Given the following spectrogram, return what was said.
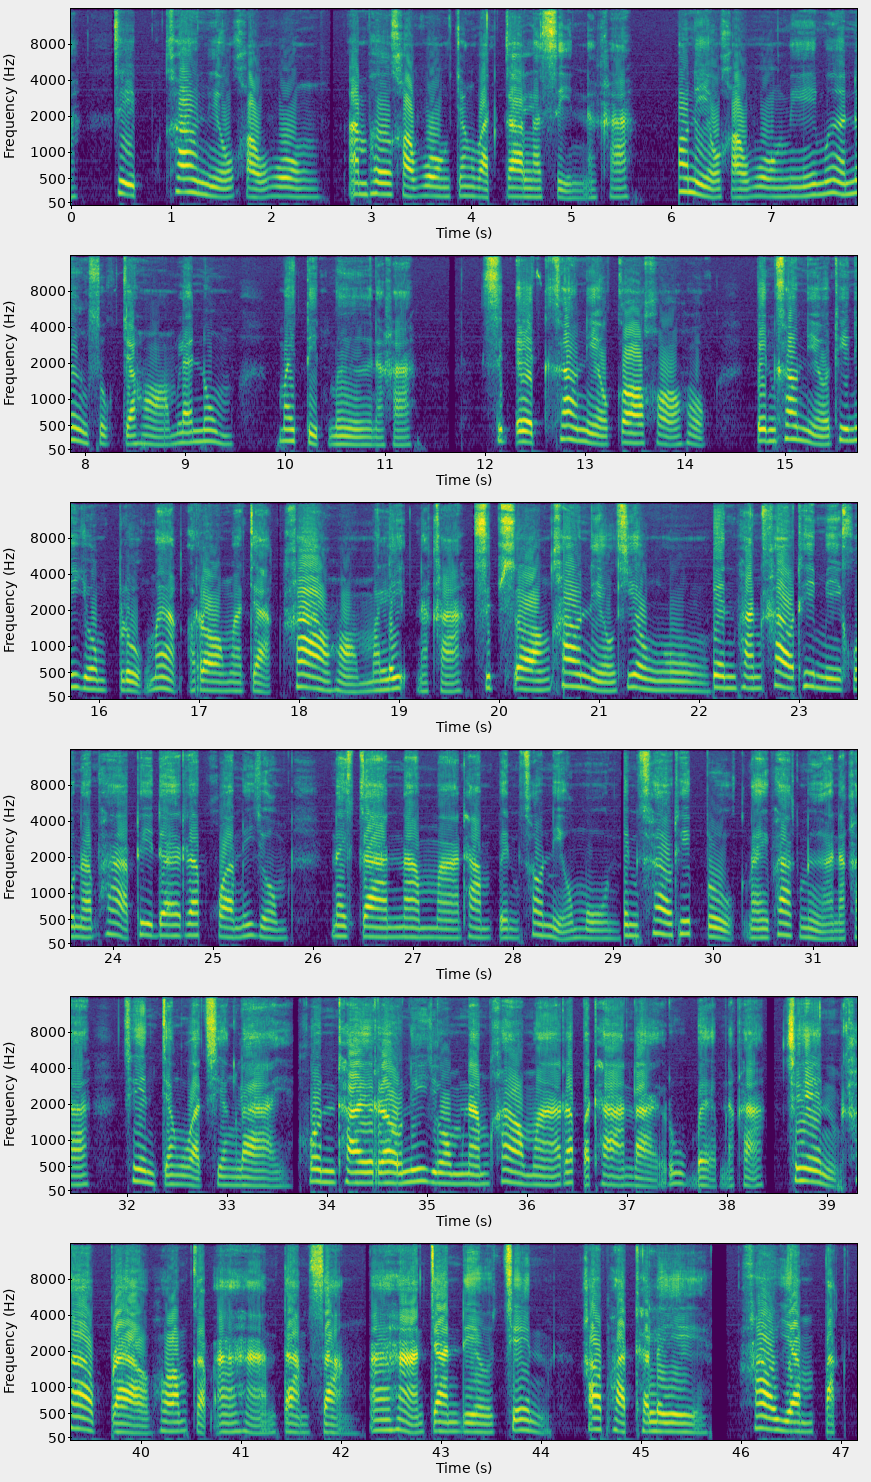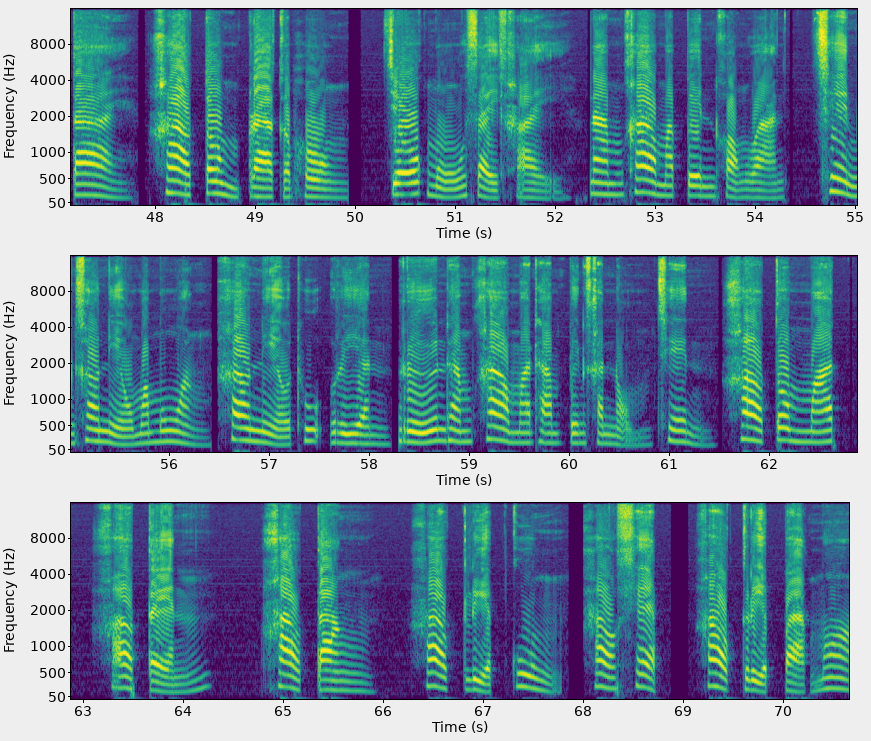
10. ข้าวเหนียวเขาวงอำเภอเขาวงจังหวัดกาฬสินนะคะ ข้าวเหนียวเขาวงนี้เมื่อนึ่งสุกจะหอมและนุ่มไม่ติดมือนะคะ 11. ข้าวเหนียวกอขอหก เป็นข้าวเหนียวที่นิยมปลูกมากรองมาจากข้าวหอมมะลินะคะ 12. ข้าวเหนียวเขี้ยวงู เป็นพันธุ์ข้าวที่มีคุณภาพที่ได้รับความนิยม ในการนำมาทำเป็นข้าวเหนียวมูล เป็นข้าวที่ปลูกในภาคเหนือนะคะ เช่นจังหวัดเชียงราย คนไทยเรานิยมนำข้าวมารับประทานหลายรูปแบบนะคะ เช่น ข้าวเปล่าพร้อมกับอาหารตามสั่ง อาหารจานเดียว เช่น ข้าวผัดทะเล ข้าวยำปักใต้ ข้าวต้มปลากระพง โจ๊กหมูใส่ไข่นำข้าวมาเป็นของหวาน เช่นข้าวเหนียวมะม่วง ข้าวเหนียวทุเรียน หรือทำข้าวมาทำเป็นขนม เช่น ข้าวต้มมัด ข้าวแตน ข้าวตัง ข้าวเกลียบกุ้ง ข้าวแคบ ข้าวเกลียบปากหม้อ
